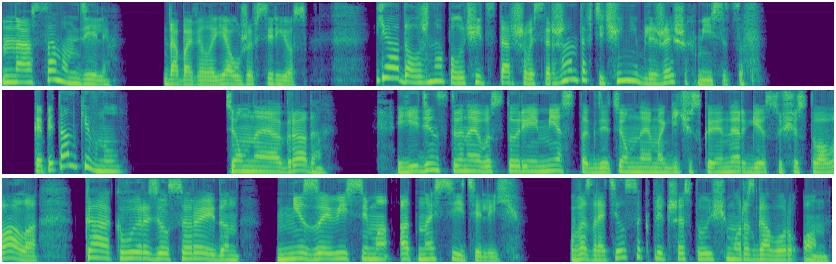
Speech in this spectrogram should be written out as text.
На самом деле», — добавила я уже всерьез, — я должна получить старшего сержанта в течение ближайших месяцев». Капитан кивнул. «Темная ограда — единственное в истории место, где темная магическая энергия существовала, как выразился Рейден, независимо от носителей», — возвратился к предшествующему разговору он.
